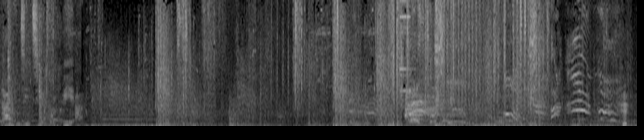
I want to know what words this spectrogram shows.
Greifen Sie Zielpunkt B an. Nochmal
